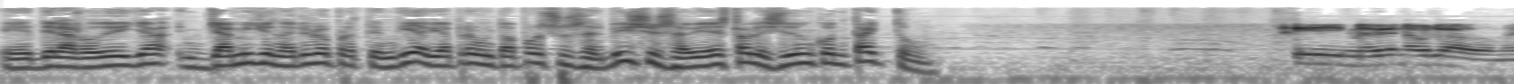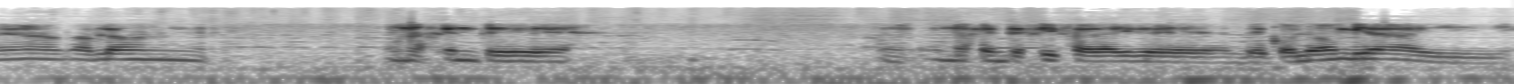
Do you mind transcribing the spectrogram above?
eh, de la rodilla, ya Millonarios lo pretendía, había preguntado por sus servicios, había establecido un contacto. sí me habían hablado me habían hablado un, un agente un- agente FIFA de ahí de, Colombia y,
